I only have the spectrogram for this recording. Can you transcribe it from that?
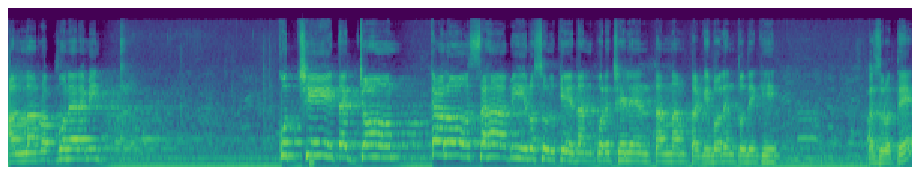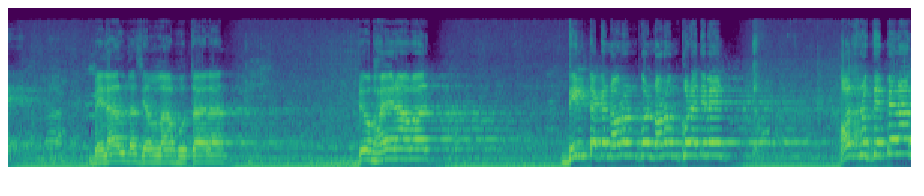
আল্লাহ রব্বুল আলামিন কুচ্ছিত একজন কালো সাহাবী রসুলকে দান করেছিলেন। তার নামটা কি বলেন তো দেখি। হযরতে বেলাল রাদিয়াল্লাহু তাআলা। প্রিয় ভাইয়েরা, আমার দিলটাকে নরম নরম করে দিবেন। হজরতে বেলাল,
